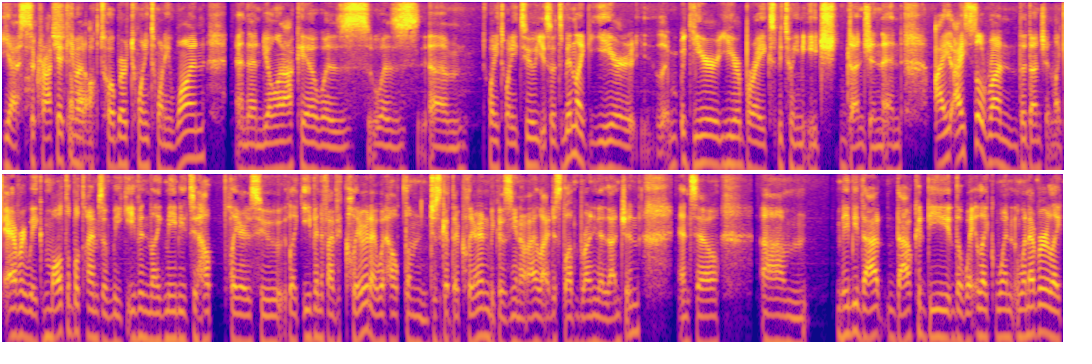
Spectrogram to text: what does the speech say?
yeah, Sycrakea came out October 2021, and then Yolunakea was was um 2022. So it's been like year year year breaks between each dungeon, and I I still run the dungeon like every week, multiple times a week, even like maybe to help players who like even if I've cleared, I would help them just get their clearing because you know I I just love running the dungeon, and so um maybe that that could be the way like when whenever like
